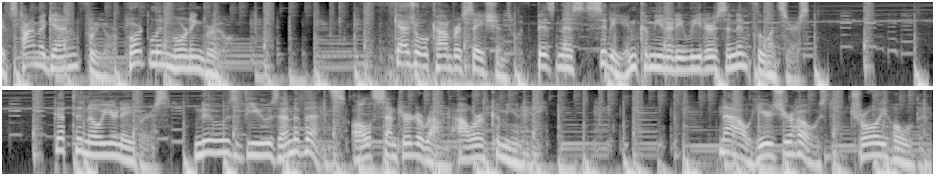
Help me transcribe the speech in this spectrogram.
It's time again for your Portland Morning Brew. Casual conversations with business, city, and community leaders and influencers. Get to know your neighbors, news, views, and events all centered around our community. Now, here's your host, Troy Holden.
